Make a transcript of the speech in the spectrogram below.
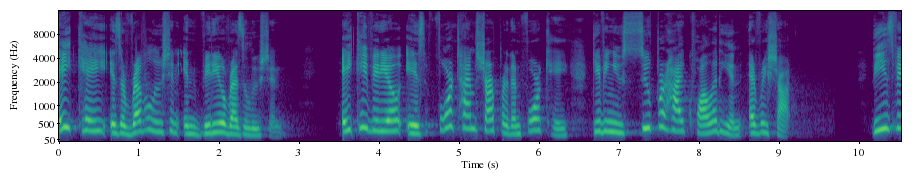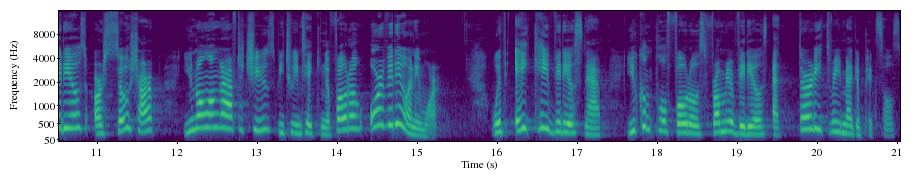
8K is a revolution in video resolution. 8K video is four times sharper than 4K, giving you super high quality in every shot. These videos are so sharp, you no longer have to choose between taking a photo or a video anymore. With 8K Video Snap, you can pull photos from your videos at 33 megapixels,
